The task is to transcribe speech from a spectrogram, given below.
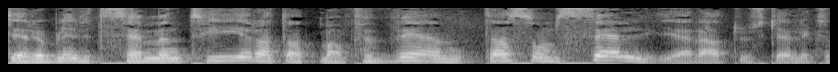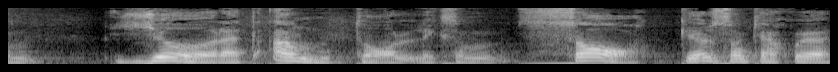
det har blivit cementerat att man förväntas som säljare att du ska liksom göra ett antal liksom saker som kanske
